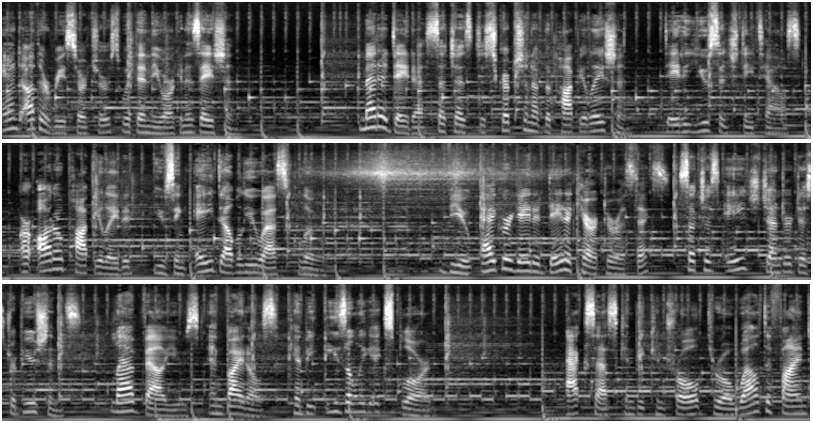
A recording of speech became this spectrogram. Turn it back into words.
and other researchers within the organization. Metadata such as description of the population, data usage details, are auto-populated using AWS Glue. View aggregated data characteristics such as age gender distributions, lab values, and vitals can be easily explored Access can be controlled through a well-defined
